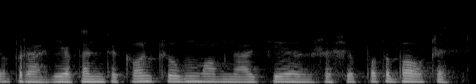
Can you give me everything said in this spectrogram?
Dobra, ja będę kończył. Mam nadzieję, że się podobało. Cześć.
